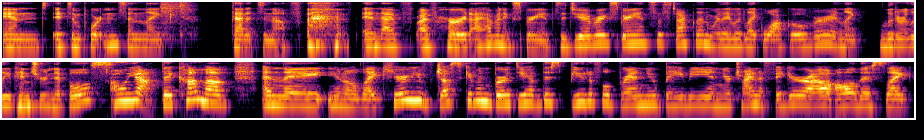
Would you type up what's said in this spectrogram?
and its importance, and like that it's enough. and I've I've heard I haven't experienced. Did you ever experience this, Jacquelyn, where they would like walk over and like literally pinch your nipples? Oh, yeah. They come up and they, you know, like, here you've just given birth. You have this beautiful brand new baby, and you're trying to figure out all this. Like,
